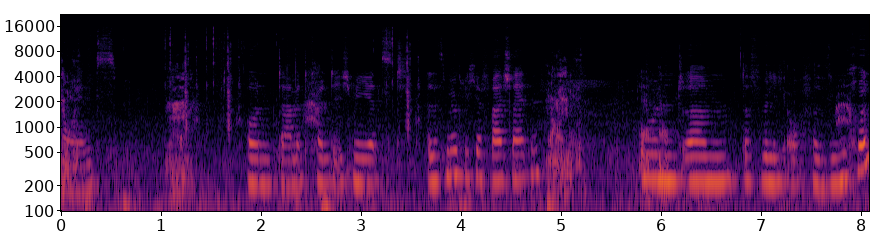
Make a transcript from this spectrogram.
Points. Und damit könnte ich mir jetzt alles mögliche freischalten. Und ähm, das will ich auch versuchen.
